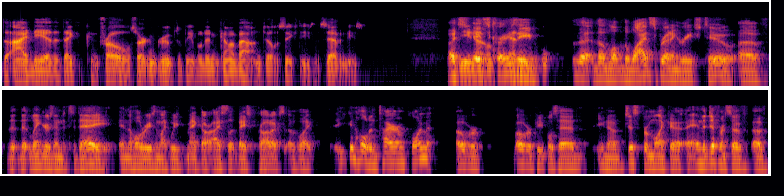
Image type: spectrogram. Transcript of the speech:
the idea that they could control certain groups of people didn't come about until the 60s and 70s. It's you know, it's crazy the the the widespreading reach too of that that lingers into today, and the whole reason like we make our isolate based products of like you can hold entire employment over over people's head, you know, just from like a and the difference of of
